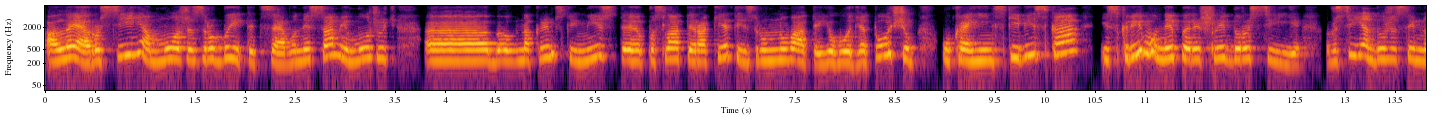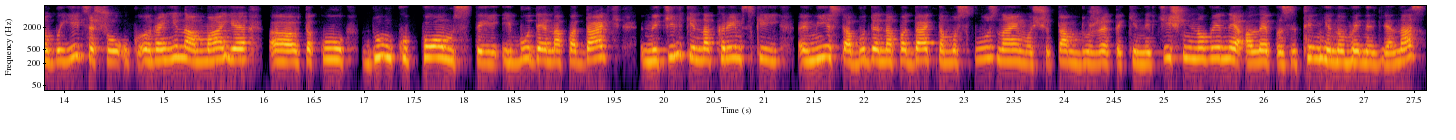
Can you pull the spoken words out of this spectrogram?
але Росія може зробити це. Вони самі можуть е, на Кримський міст е, послати ракети і зруйнувати його для того, щоб українські війська із Криму не перейшли до Росії. Росія дуже сильно боїться, що Україна має е, таку думку помсти і буде нападати не тільки на Кримський е, міст, а буде нападати на Москву. Знаємо, що там дуже такі невтішні новини, але позитивні новини для нас.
